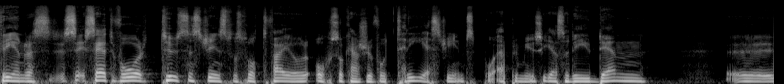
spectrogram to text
300, sä- säg att du får 1000 streams på Spotify och, och så kanske du får tre streams på Apple Music. Alltså det är ju den eh,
